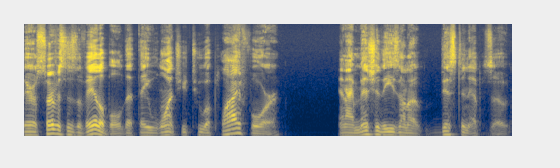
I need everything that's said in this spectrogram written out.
There are services available that they want you to apply for. And I mentioned these on a distant episode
